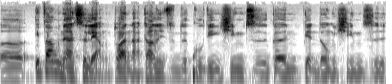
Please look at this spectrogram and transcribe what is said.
呃，一般来讲是两段啊，当然就是固定薪资跟变动薪资。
